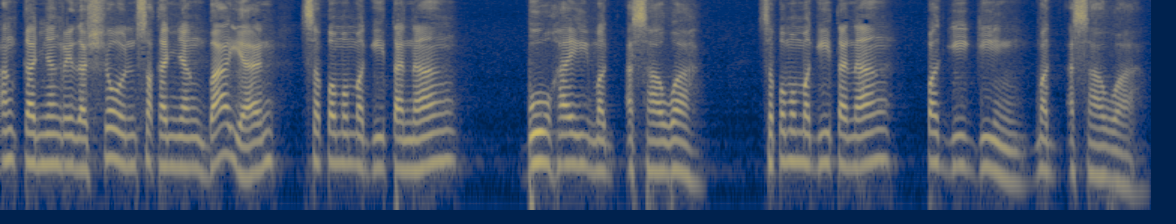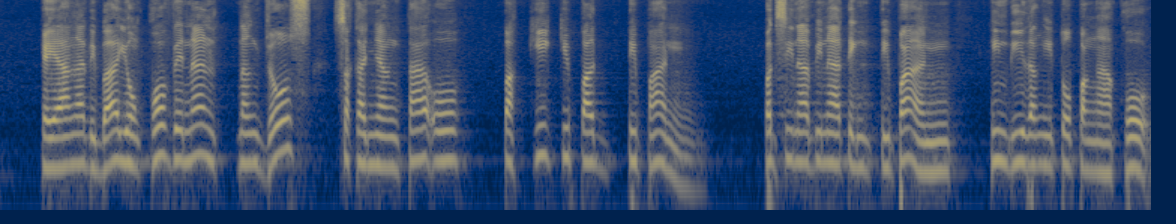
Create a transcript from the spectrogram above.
ang kanyang relasyon sa kanyang bayan sa pamamagitan ng buhay mag-asawa, sa pamamagitan ng pagiging mag-asawa. Kaya nga 'di ba, yung covenant ng Diyos sa kanyang tao, pakikipagtipan. Pag sinabi nating tipan, hindi lang ito pangako.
